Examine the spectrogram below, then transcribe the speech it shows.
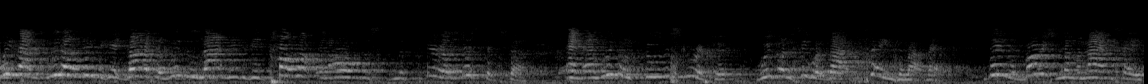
we not, we don't need to get God that we do not need to get caught up in all this materialistic stuff. And, and we're going to, through the scripture, we're going to see what God says about that. Then the verse number nine says,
